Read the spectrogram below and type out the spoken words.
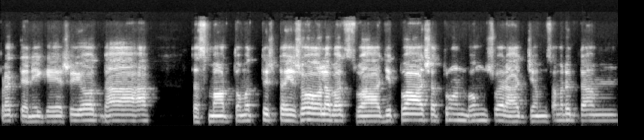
प्रत्यनिकेषु योद्धाः। तस्मात् त्वमुत्तिष्ठ यशो लभस्व जित्वा शत्रून् भुङ्क्ष्व राज्यं समृद्धम्।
